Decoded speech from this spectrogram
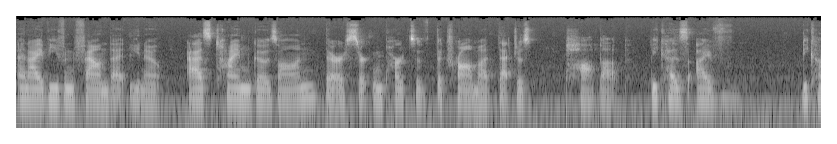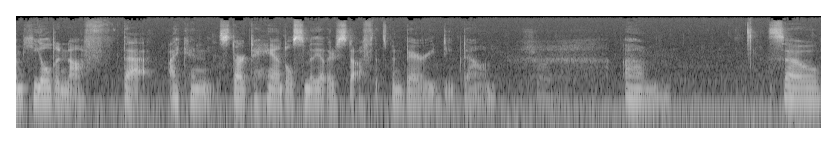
and I've even found that, you know, as time goes on, there are certain parts of the trauma that just pop up because I've become healed enough that I can start to handle some of the other stuff that's been buried deep down. Sure. Um, so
